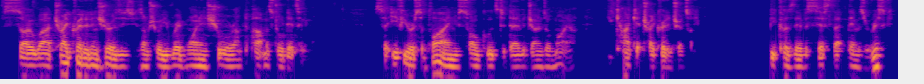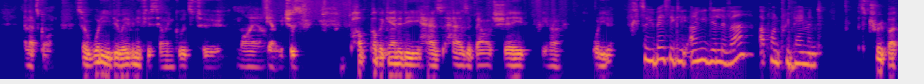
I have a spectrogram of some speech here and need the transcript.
So uh, trade credit insurers, as as I'm sure you've read, won't insure um, department store debts anymore. So if you're a supplier and you sold goods to David Jones or Myer, you can't get trade credit insurance on you because they've assessed that them as a risk, and that's gone. So what do you do even if you're selling goods to Myer, again, which is pub- public entity has has a balance sheet, you know, what do you do? so you basically only deliver upon prepayment. It's true, but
